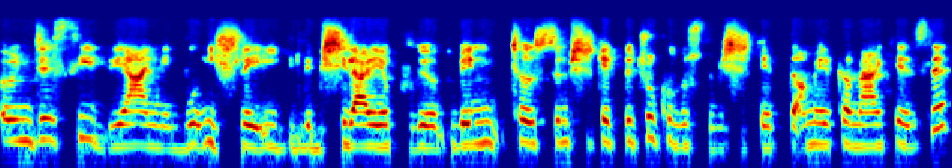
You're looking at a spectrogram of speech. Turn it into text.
öncesiydi yani bu işle ilgili bir şeyler yapılıyordu. Benim çalıştığım şirkette çok uluslu bir şirketti Amerika merkezli.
